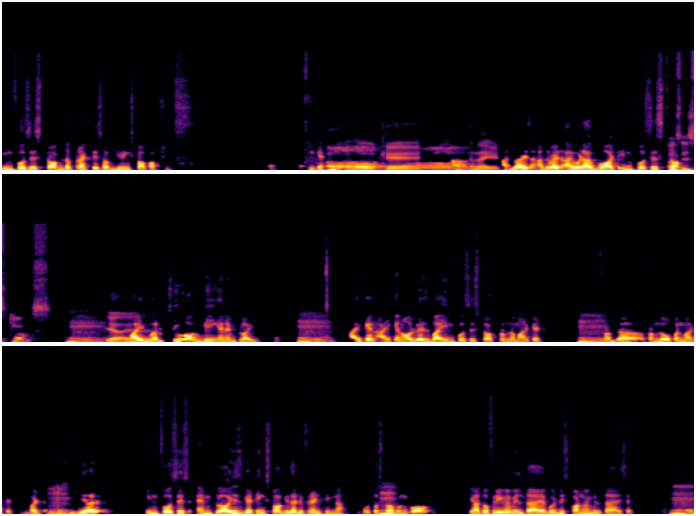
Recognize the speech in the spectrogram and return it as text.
Infosys stop the practice of giving stock options ठीक है. हाँ। Otherwise otherwise i would have got infosys stock Infosys stocks. Hmm. Yeah. by yeah, Hmm. i can i can always buy infosys stock from the market Hmm. from the from the open market but Hmm. here infosys employees getting stock is a different thing ना वो तो स्टॉक Hmm. उनको या तो फ्री में मिलता है या कोई डिस्काउंट में मिलता है ऐसे Hmm.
